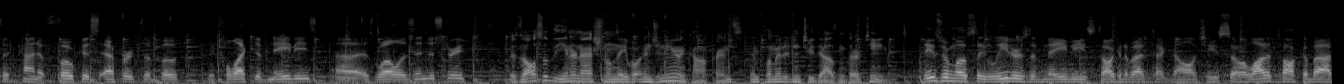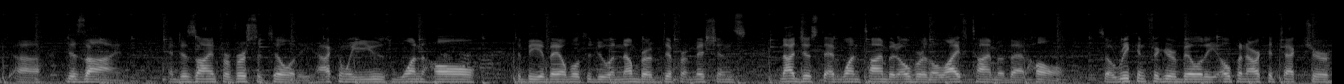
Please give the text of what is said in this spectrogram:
to kind of focus efforts of both the collective navies uh, as well as industry. There's also the International Naval Engineering Conference implemented in 2013. These were mostly leaders of navies talking about technology, so a lot of talk about uh, design and design for versatility. How can we use one hull to be available to do a number of different missions, not just at one time, but over the lifetime of that hull. So reconfigurability, open architecture,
